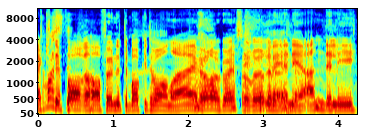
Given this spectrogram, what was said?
Ekteparet har funnet tilbake til hverandre. Jeg hører dere er så rørende enige. Endelig.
